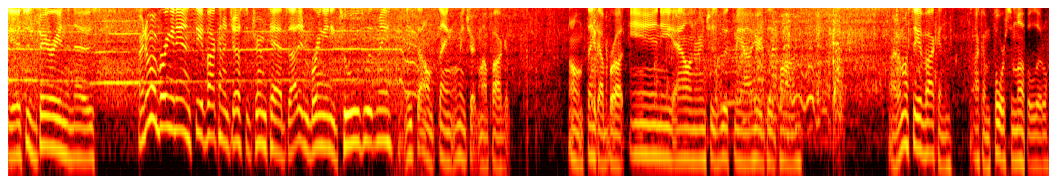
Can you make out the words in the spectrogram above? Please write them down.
Yeah, it's just burying the nose. All right, I'm gonna bring it in and see if I can adjust the trim tabs. I didn't bring any tools with me. At least I don't think. Let me check my pockets. I don't think I brought any Allen wrenches with me out here to the pond. All right, I'm gonna see if I can I can force them up a little.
